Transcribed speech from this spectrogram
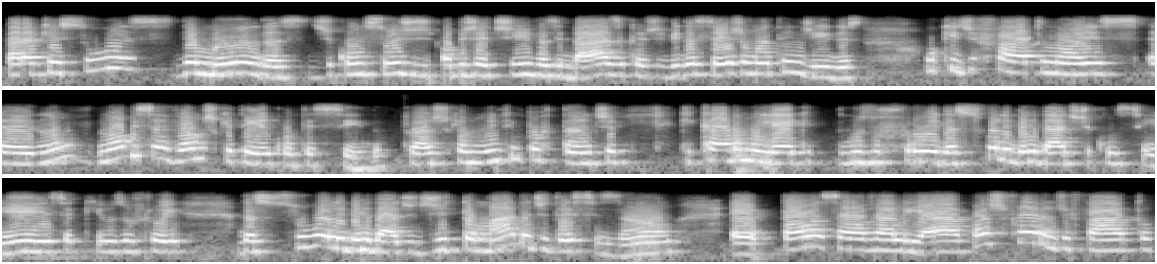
para que as suas demandas de condições objetivas e básicas de vida sejam atendidas, o que de fato nós é, não, não observamos que tenha acontecido. Eu acho que é muito importante que cada mulher que usufrui da sua liberdade de consciência, que usufrui da sua liberdade de tomada de decisão, é, possa avaliar quais foram de fato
